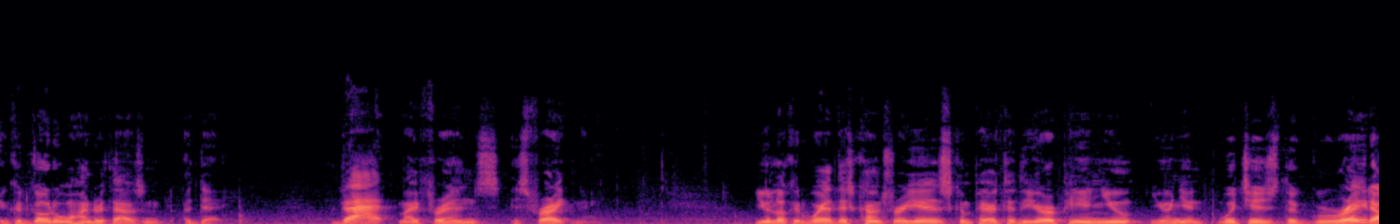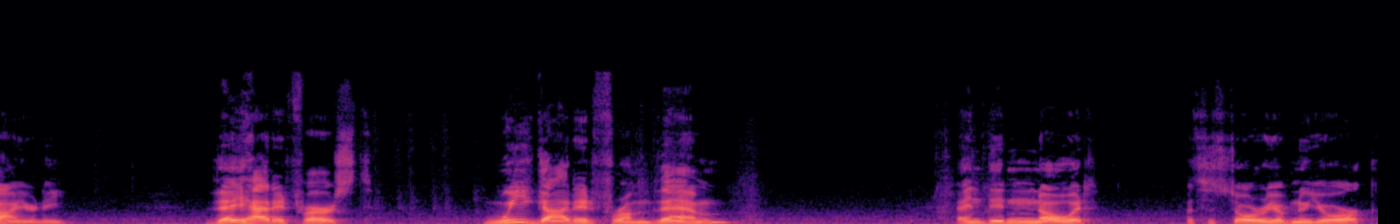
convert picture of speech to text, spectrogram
it could go to 100,000 a day. That, my friends, is frightening. You look at where this country is compared to the European U- Union, which is the great irony. They had it first. We got it from them and didn't know it. That's the story of New York.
